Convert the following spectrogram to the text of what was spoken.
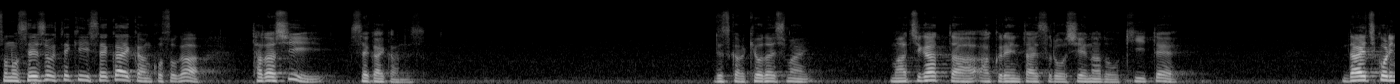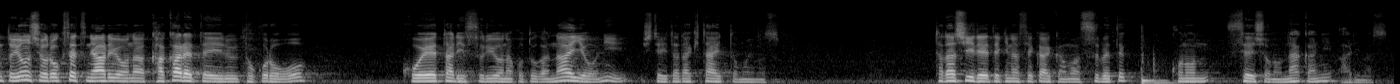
その聖書的世界観こそが正しい世界観です。ですから兄弟姉妹間違った悪霊に対する教えなどを聞いて第一コリント4章6節にあるような書かれているところを超えたりするようなことがないようにしていただきたいと思います。正しい霊的な世界観は全てこの聖書の中にあります。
